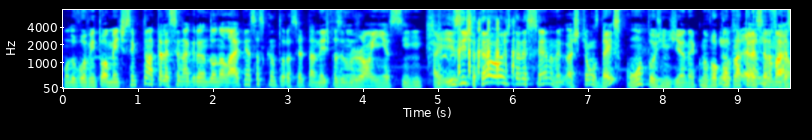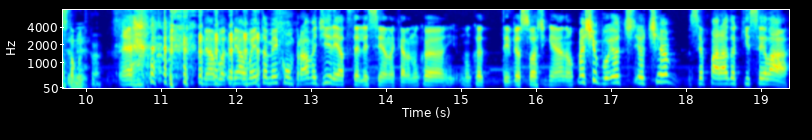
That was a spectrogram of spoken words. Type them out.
quando eu vou eventualmente, sempre tem uma telecena grandona lá e tem essas cantoras sertanejas fazendo um joinha assim. Aí existe até hoje telecena, né? Acho que é uns 10 conto hoje em dia, né? Não vou comprar não, telecena mais, não, tá muito caro. É. minha, minha mãe também comprava direto telecena, cara. Nunca, nunca teve a sorte de ganhar, não. Mas, tipo, eu, eu tinha separado aqui, sei lá,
